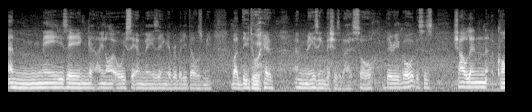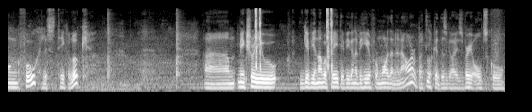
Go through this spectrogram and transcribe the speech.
amazing. I know I always say amazing, everybody tells me, but they do have amazing dishes, guys. So there you go. This is Shaolin Kung Fu. Let's take a look. Um, make sure you give your number plate if you're going to be here for more than an hour. But look at this, guys, very old school.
